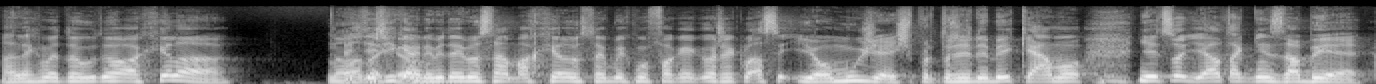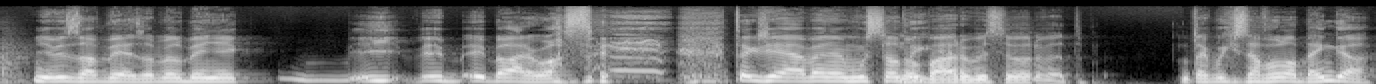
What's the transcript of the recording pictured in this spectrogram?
ale nechme to u toho Achila. No, No, a ti tak říká, jo. kdyby tady byl sám Achilles, tak bych mu fakt jako řekl asi jo, můžeš, protože kdyby kámo něco dělal, tak mě zabije. Mě by zabije, zabil by něk... I, i, i Báru asi. Takže já by nemusel No, bych, Báru by si odved. No, tak bych zavolal Benga.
